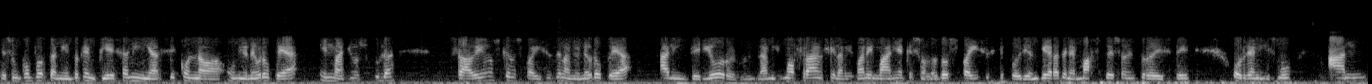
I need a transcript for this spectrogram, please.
es un comportamiento que empieza a alinearse con la Unión Europea en mayúscula. Sabemos que los países de la Unión Europea al interior, la misma Francia y la misma Alemania, que son los dos países que podrían llegar a tener más peso dentro de este organismo, han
